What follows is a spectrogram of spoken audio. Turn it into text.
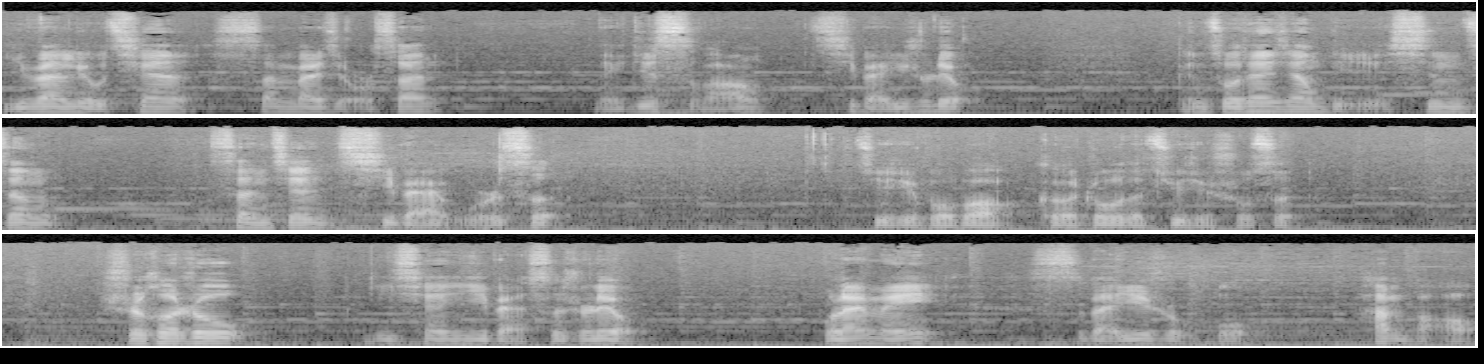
一万六千三百九十三，累计死亡七百一十六，跟昨天相比新增三千七百五十四。继续播报各州的具体数字：石河州一千一百四十六，不来梅四百一十五，汉堡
